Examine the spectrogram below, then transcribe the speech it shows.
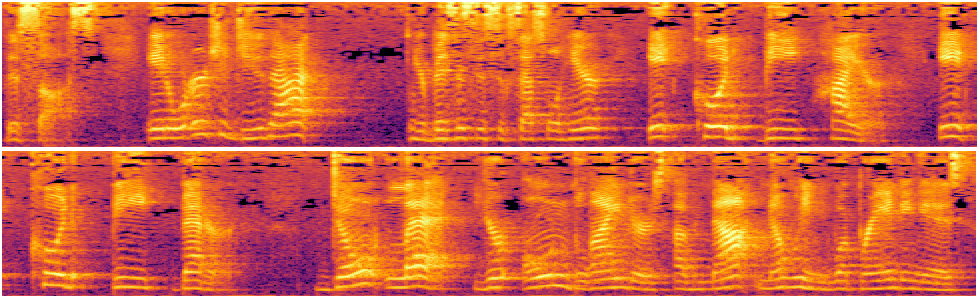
the sauce. In order to do that, your business is successful here, it could be higher. It could be better. Don't let your own blinders of not knowing what branding is.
